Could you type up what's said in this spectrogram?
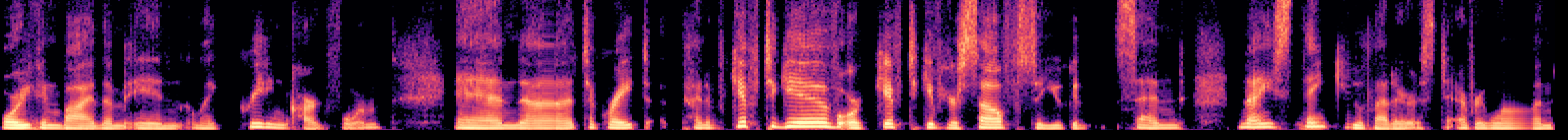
or you can buy them in like greeting card form. And uh, it's a great kind of gift to give or gift to give yourself. So you could send nice thank you letters to everyone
